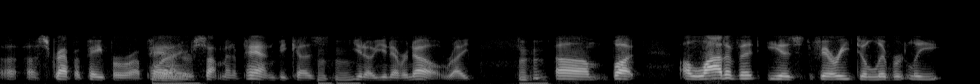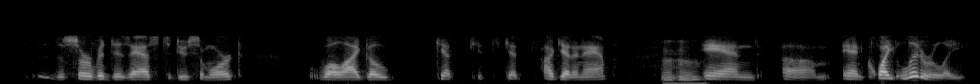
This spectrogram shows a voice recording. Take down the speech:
a, a scrap of paper or a pen Right. or something in a pen because Mhm. you know you never know, right? Mhm. Um, but a lot of it is very deliberately. The servant is asked to do some work while I go get get get I get a nap, Mhm. and um, and quite literally,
